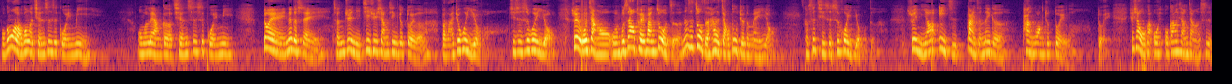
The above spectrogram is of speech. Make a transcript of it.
我跟我老公的前世是闺蜜，我们两个前世是闺蜜。对，那个谁，陈俊，你继续相信就对了，本来就会有，其实是会有。所以我讲哦，我们不是要推翻作者，那是作者他的角度觉得没有，可是其实是会有的。所以你要一直带着那个。盼望就对了，对，就像我刚我我刚刚想讲的是，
